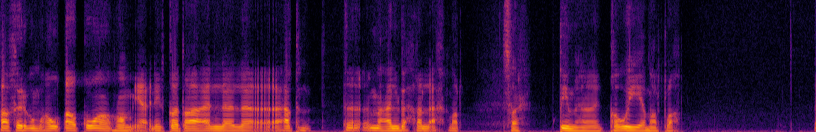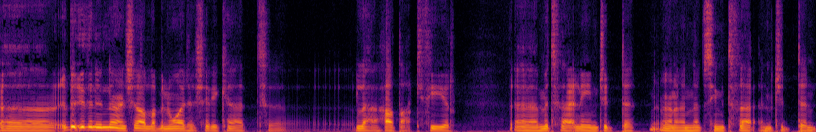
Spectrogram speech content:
آخرهم أو أقواهم يعني قطاع ال- العقد آه، مع البحر الأحمر. صح. قيمة قوية مرة. آه، بإذن الله إن شاء الله بنواجه شركات لها عطاء كثير. متفائلين جدا. أنا عن نفسي متفائل جدا.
